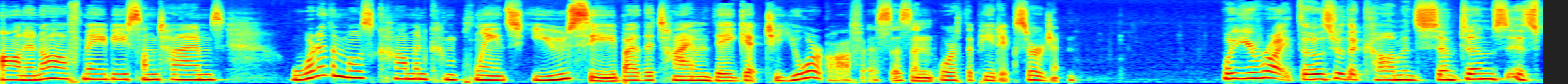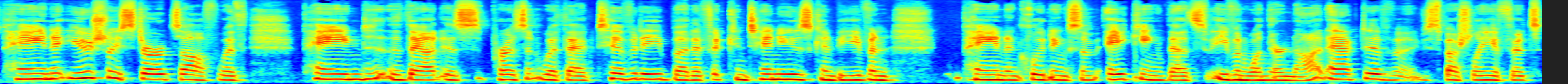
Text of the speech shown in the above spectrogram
on and off maybe sometimes. What are the most common complaints you see by the time they get to your office as an orthopedic surgeon? Well, you're right. Those are the common symptoms. It's pain. It usually starts off with pain that is present with activity, but if it continues, can be even pain, including some aching that's even when they're not active, especially if it's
